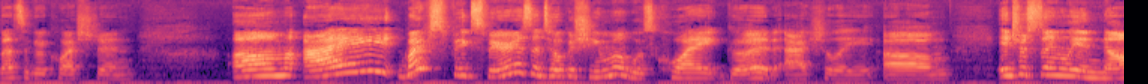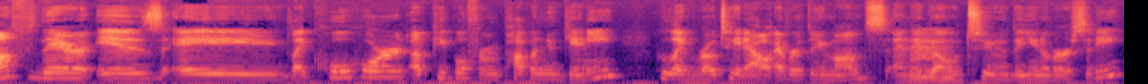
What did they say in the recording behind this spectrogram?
that's a good question. Um, I my experience in Tokushima was quite good actually. Um, interestingly enough, there is a like cohort of people from Papua New Guinea who like rotate out every three months and they go to the university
